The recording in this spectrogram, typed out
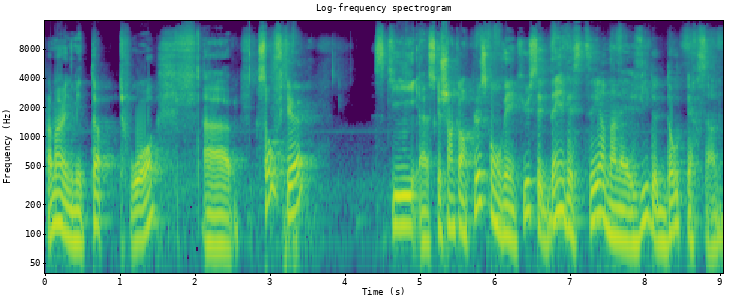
vraiment un de mes top 3. Euh, sauf que ce qui, euh, ce que je suis encore plus convaincu, c'est d'investir dans la vie de d'autres personnes.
